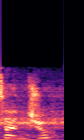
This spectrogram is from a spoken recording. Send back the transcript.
Sanju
